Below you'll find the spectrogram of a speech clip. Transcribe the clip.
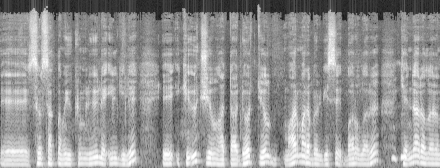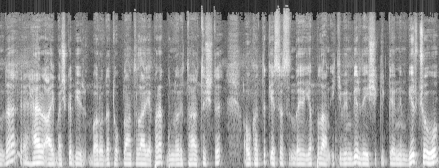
e, sır saklama yükümlülüğüyle ilgili 2-3 yıl hatta 4 yıl Marmara bölgesi baroları kendi aralarında e, her ay başka bir baroda toplantılar yaparak bunları tartıştı. Avukatlık yasasında yapılan 2001 değişikliklerinin birçoğu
